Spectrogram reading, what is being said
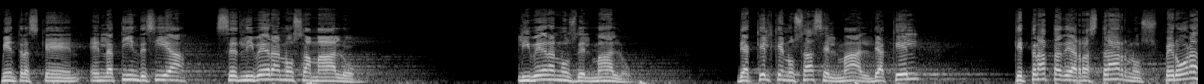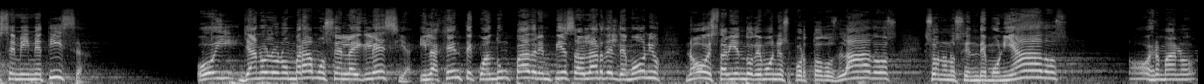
Mientras que en, latín decía, sed libéranos a malo. Libéranos del malo de aquel que nos hace el mal, de aquel que trata de arrastrarnos, pero ahora se mimetiza. Hoy ya no lo nombramos en la iglesia y la gente cuando un padre empieza a hablar del demonio, no, está viendo demonios por todos lados, son unos endemoniados. No, hermano,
